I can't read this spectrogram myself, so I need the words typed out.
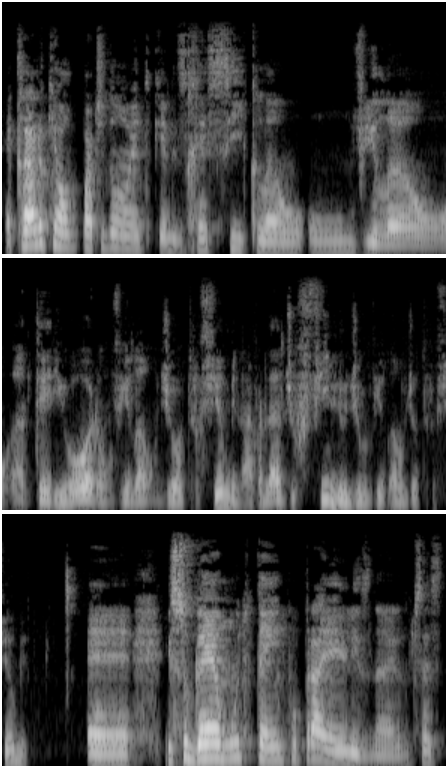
É claro que a partir do momento que eles reciclam um vilão anterior, um vilão de outro filme, na verdade, o filho de um vilão de outro filme, é, isso ganha muito tempo para eles, né? Ele não precisa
